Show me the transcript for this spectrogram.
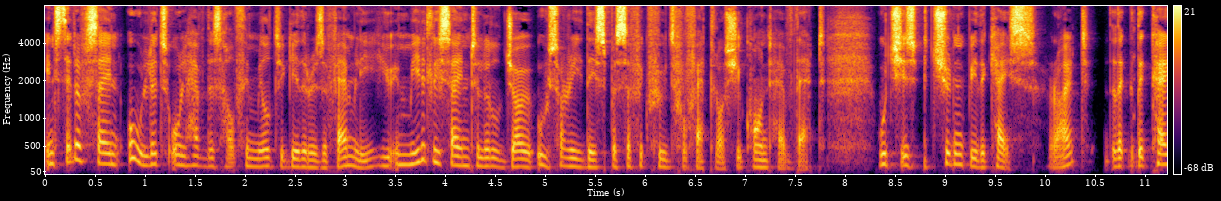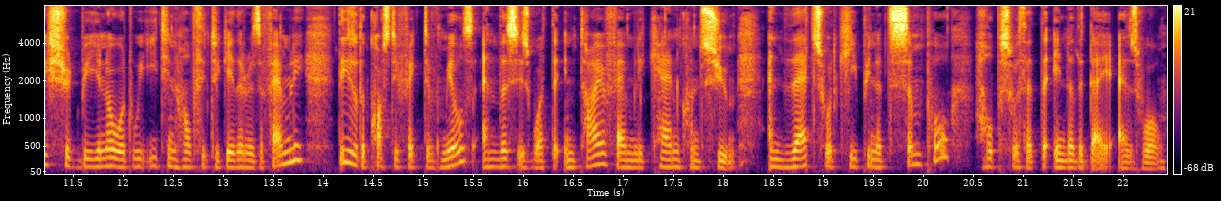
instead of saying, oh, let's all have this healthy meal together as a family, you immediately saying to little Joe, oh, sorry, there's specific foods for fat loss. You can't have that, which is, it shouldn't be the case, right? The, the case should be, you know what, we're eating healthy together as a family. These are the cost effective meals and this is what the entire family can consume. And that's what keeping it simple helps with at the end of the day as well.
